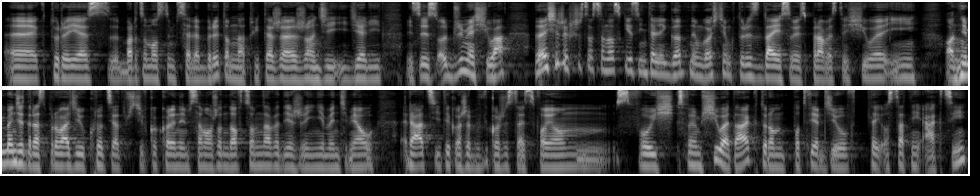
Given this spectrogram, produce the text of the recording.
E, który jest bardzo mocnym celebrytą na Twitterze, rządzi i dzieli, więc to jest olbrzymia siła. Wydaje się, że Krzysztof Stanowski jest inteligentnym gościem, który zdaje sobie sprawę z tej siły i on nie będzie teraz prowadził krucjat przeciwko kolejnym samorządowcom, nawet jeżeli nie będzie miał racji, tylko żeby wykorzystać swoją, swój, swoją siłę, tak? którą potwierdził w tej ostatniej akcji.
